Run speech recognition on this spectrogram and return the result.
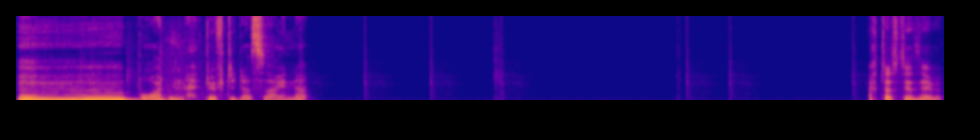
Äh, Borden dürfte das sein, ne? Ach, das ist derselbe.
